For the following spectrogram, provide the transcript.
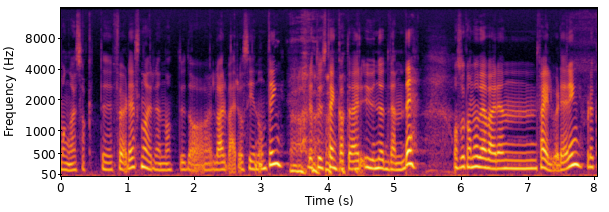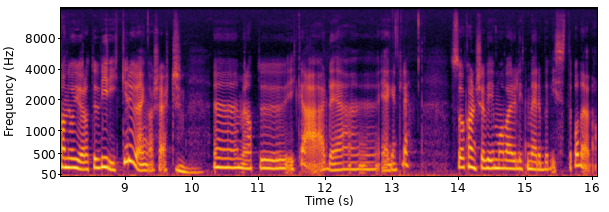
mange har sagt uh, før det, snarere enn at du da lar være å si noen ting. Ja. For at du tenker at det er unødvendig. Og så kan jo det være en feilvurdering, for det kan jo gjøre at du virker uengasjert. Mm. Uh, men at du ikke er det egentlig. Så kanskje vi må være litt mer bevisste på det, da,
